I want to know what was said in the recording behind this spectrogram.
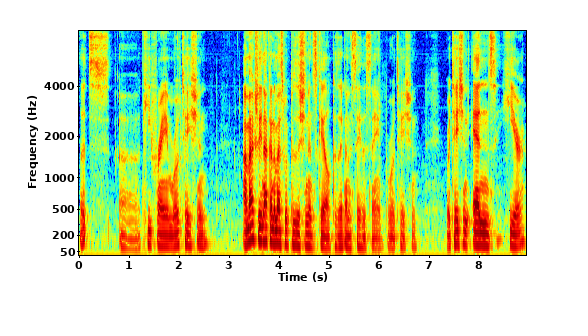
Let's uh, keyframe rotation. I'm actually not going to mess with position and scale because they're going to say the same, rotation. Rotation ends here.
